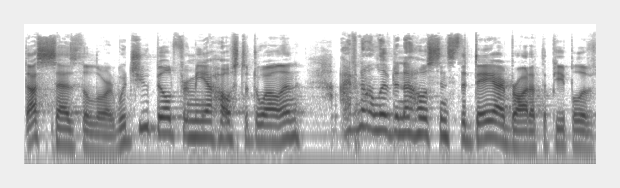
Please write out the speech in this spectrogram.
Thus says the Lord, Would you build for me a house to dwell in? I have not lived in a house since the day I brought up the people of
